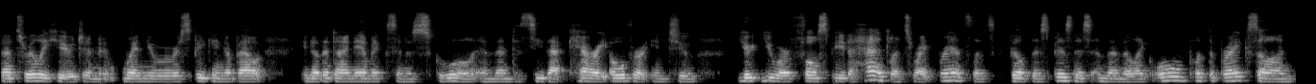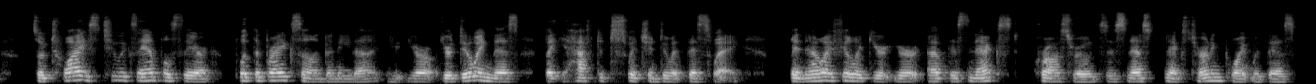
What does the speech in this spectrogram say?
That's really huge. And when you were speaking about, you know, the dynamics in a school and then to see that carry over into you you are full speed ahead, let's write grants, let's build this business. And then they're like, oh, put the brakes on. So twice, two examples there put the brakes on, Benita. You're you're doing this, but you have to switch and do it this way. And now I feel like you're you're at this next crossroads, this next next turning point with this.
